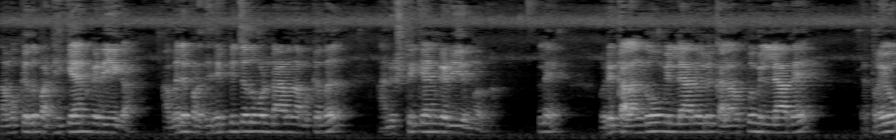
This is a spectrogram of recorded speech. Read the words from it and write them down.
നമുക്കിത് പഠിക്കാൻ കഴിയുക. അവർ പ്രചരിപ്പിച്ചത് കൊണ്ടാണ് നമുക്കിത് അനുഷ്ഠിക്കാൻ കഴിയുന്നത്. അല്ലെ? ഒരു കളങ്കവുമില്ലാതെ ഒരു കലർപ്പുമില്ലാതെ എത്രയോ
